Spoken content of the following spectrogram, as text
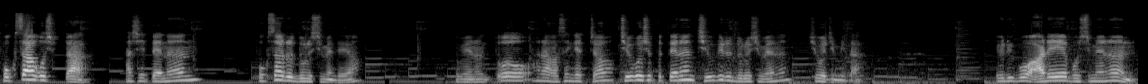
복사하고 싶다 하실 때는 복사를 누르시면 돼요. 그러면은 또 하나가 생겼죠? 지우고 싶을 때는 지우기를 누르시면 지워집니다. 그리고 아래에 보시면은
